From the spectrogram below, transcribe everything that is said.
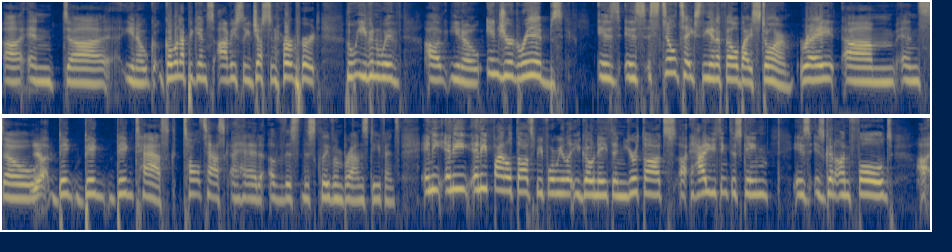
Uh, and uh, you know, going up against obviously Justin Herbert, who even with uh, you know injured ribs is is still takes the NFL by storm, right? Um, and so Yeah. big, big, big task, tall task ahead of this this Cleveland Browns defense. Any any any final thoughts before we let you go, Nathan? Your thoughts? Uh, how do you think this game is is going to unfold? Uh,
